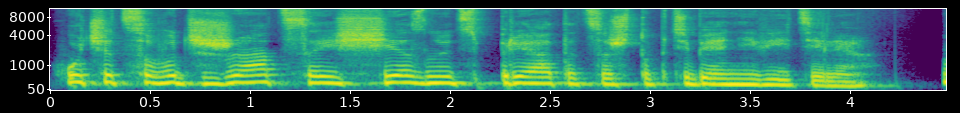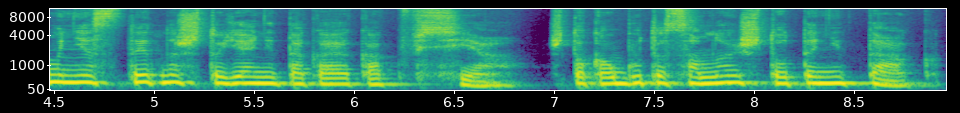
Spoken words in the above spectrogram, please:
Хочется вот сжаться, исчезнуть, спрятаться, чтобы тебя не видели. Мне стыдно, что я не такая, как все, что как будто со мной что-то не так.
